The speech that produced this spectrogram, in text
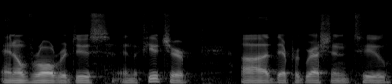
and overall reduce in the future their progression to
